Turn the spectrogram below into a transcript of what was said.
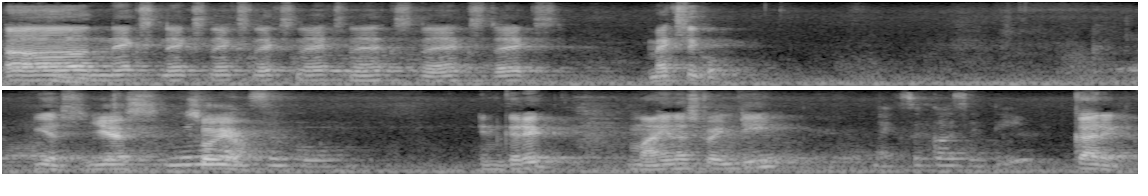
Uh, next, next, next, next, next, next, next, next. Mexico. Yes. yes New so yeah Mexico. Incorrect. Minus 20. Mexico City. Correct.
